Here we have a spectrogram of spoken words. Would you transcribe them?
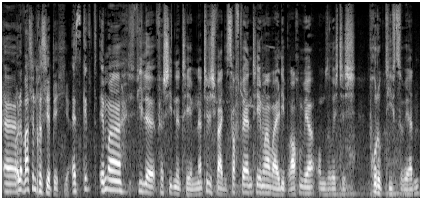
äh, Oder was interessiert dich hier? Es gibt immer viele verschiedene Themen. Natürlich war die Software ein Thema, weil die brauchen wir, um so richtig produktiv zu werden.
